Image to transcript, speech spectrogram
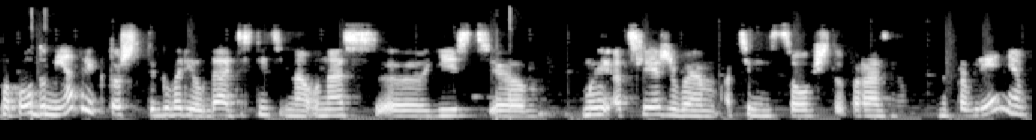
по поводу метрик, то, что ты говорил, да, действительно, у нас э, есть, э, мы отслеживаем активность сообщества по разным направлениям.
